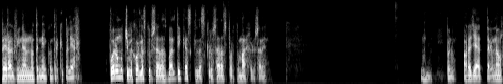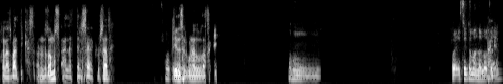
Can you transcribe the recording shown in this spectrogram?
Pero al final no tenían contra qué pelear. Fueron mucho mejor las cruzadas bálticas que las cruzadas por tomar Jerusalén. Bueno, ahora ya terminamos con las bálticas. Ahora nos vamos a la tercera cruzada. ¿Tienes alguna duda aquí? Mm. Pues estoy tomando nota, Vale. ¿eh?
